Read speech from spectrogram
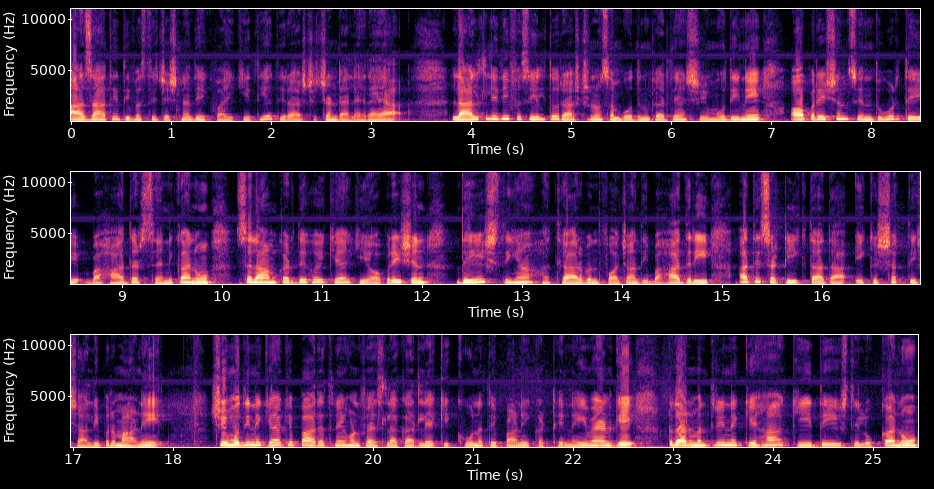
ਆਜ਼ਾਦੀ ਦਿਵਸ ਦੇ ਜਸ਼ਨਾਂ ਦੀ ਅਗਵਾਈ ਕੀਤੀ ਅਤੇ ਰਾਸ਼ਟਰੀ ਝੰਡਾ ਲਹਿਰਾਇਆ। ਲਾਲ ਕਿਲੇ ਦੀ ਫਸੀਲ ਤੋਂ ਰਾਸ਼ਟਰ ਨੂੰ ਸੰਬੋਧਨ ਕਰਦਿਆਂ ਸ਼੍ਰੀ ਮੋਦੀ ਨੇ ਆਪਰੇਸ਼ਨ ਸਿੰਦੂਰ ਦੇ ਬਹਾਦਰ ਸੈਨਿਕਾਂ ਨੂੰ ਸਲਾਮ ਕਰਦੇ ਹੋਏ ਕਿਹਾ ਕਿ ਇਹ ਆਪਰੇਸ਼ਨ ਦੇਸ਼ ਦੀਆਂ ਹਥਿਆਰਬੰਦ ਫੌਜਾਂ ਦੀ ਬਹਾਦਰੀ ਅਤੇ ਸਟੀਕਤਾ ਦਾ ਇੱਕ ਸ਼ਕਤੀਸ਼ਾਲੀ ਪ੍ਰਮਾਣ ਹੈ ਸ਼੍ਰੀ ਮੋਦੀ ਨੇ ਕਿਹਾ ਕਿ ਭਾਰਤ ਨੇ ਹੁਣ ਫੈਸਲਾ ਕਰ ਲਿਆ ਕਿ ਖੂਨ ਅਤੇ ਪਾਣੀ ਇਕੱਠੇ ਨਹੀਂ ਵਹਿਣਗੇ ਪ੍ਰਧਾਨ ਮੰਤਰੀ ਨੇ ਕਿਹਾ ਕਿ ਦੇਸ਼ ਦੇ ਲੋਕਾਂ ਨੂੰ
